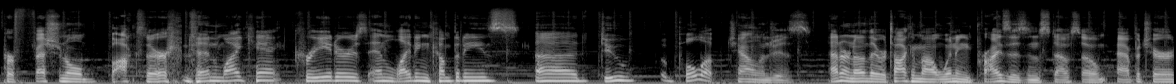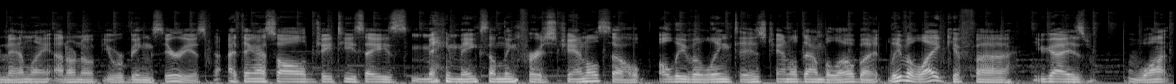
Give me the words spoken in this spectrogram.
professional boxer, then why can't creators and lighting companies uh, do pull up challenges? I don't know. They were talking about winning prizes and stuff. So Aputure, Nanlite, I don't know if you were being serious. I think I saw JT say he's may make something for his channel. So I'll leave a link to his channel down below. But leave a like if uh, you guys want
